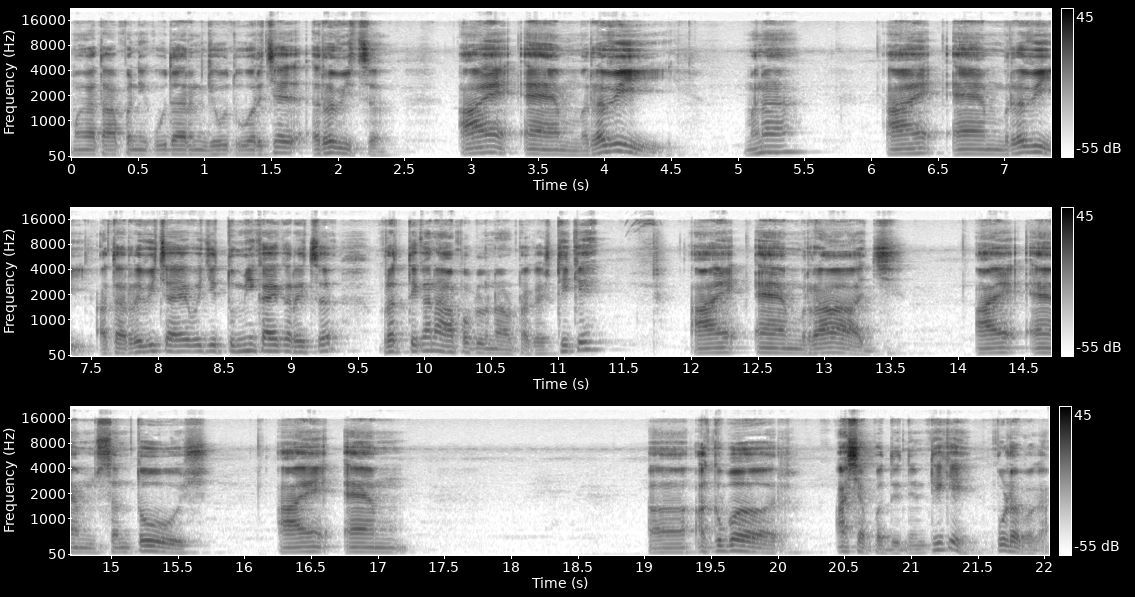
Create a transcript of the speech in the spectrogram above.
मग आता आपण एक उदाहरण घेऊ वरच्या रवीचं आय ॲम रवी. म्हणा आय ॲम रवी आता रवीच्या ऐवजी तुम्ही काय करायचं? प्रत्येकानं आपापलं नाव टाकायचं. ठीक आहे? I am Raj I am Santosh I am Akbar अशा पद्धतीने. ठीक आहे? पुढं बघा.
